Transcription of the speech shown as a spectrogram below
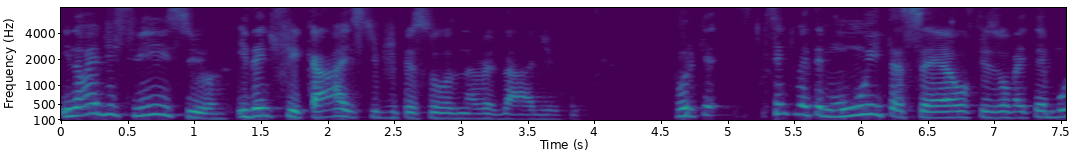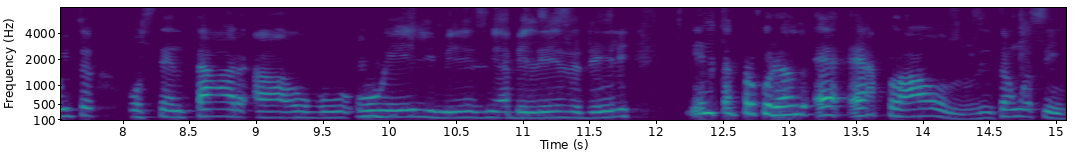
E não é difícil identificar esse tipo de pessoas, na verdade. Porque sempre vai ter muitas selfies, ou vai ter muita ostentar algo, uhum. ou ele mesmo, a beleza dele. E ele está procurando é, é aplausos. Então, assim,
